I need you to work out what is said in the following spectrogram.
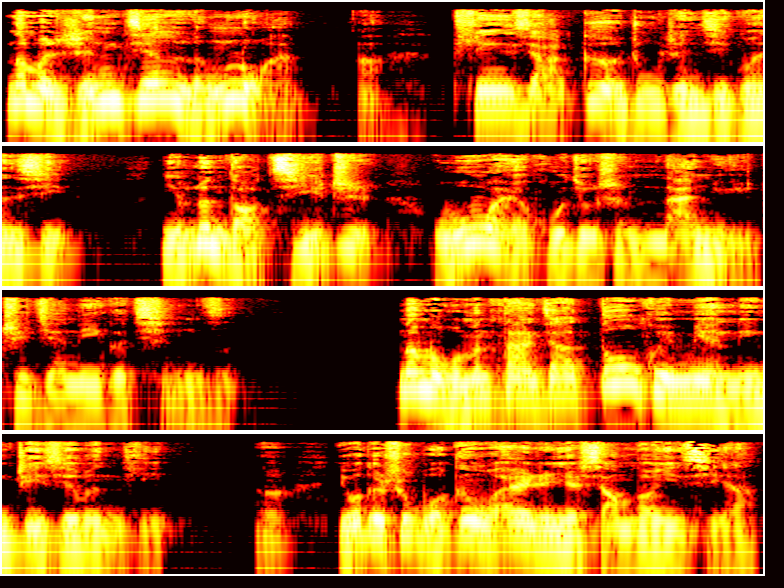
那么人间冷暖啊，天下各种人际关系，你论到极致，无外乎就是男女之间的一个情字。那么我们大家都会面临这些问题啊。有的时候我跟我爱人也想不到一起啊，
